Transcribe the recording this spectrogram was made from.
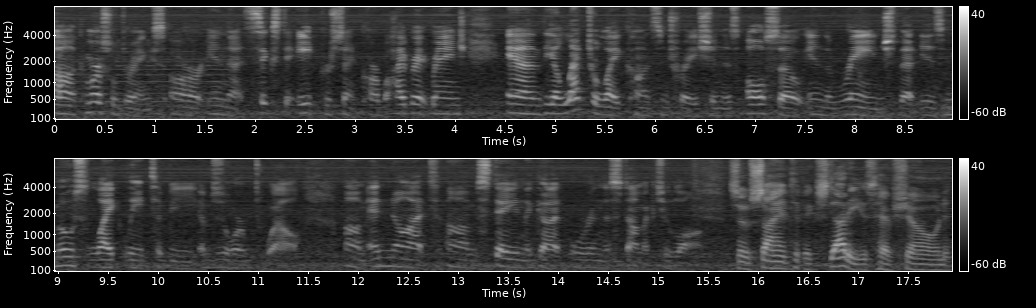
uh, commercial drinks are in that 6 to 8% carbohydrate range, and the electrolyte concentration is also in the range that is most likely to be absorbed well um, and not um, stay in the gut or in the stomach too long. So scientific studies have shown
